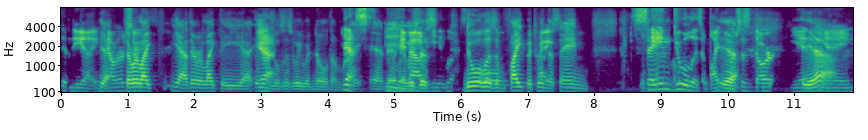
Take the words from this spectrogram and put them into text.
in the uh, yeah. encounter. They were like yeah, they were like the uh, Yeah. angels as we would know them, yes, right? And, and it was out this dualism fight between the same same dualism, light Yeah. versus dark, yin Yeah. yang.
